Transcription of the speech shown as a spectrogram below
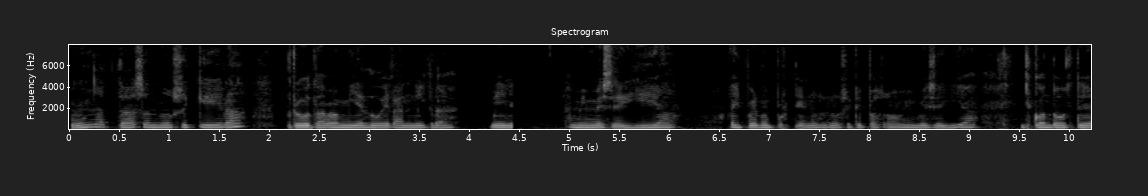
una taza, no sé qué era, pero daba miedo, era negra. a mí me seguía. Ay, perdón, porque no, no sé qué pasó, a mí me seguía. Y cuando te,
